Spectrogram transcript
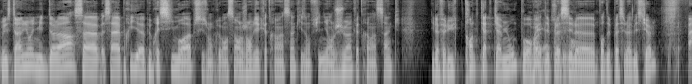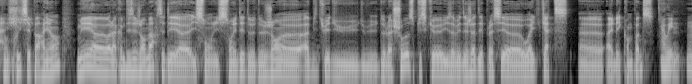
Oui, c'était un million et demi de dollars. Ça, ça a pris à peu près six mois parce qu'ils ont commencé en janvier 85, ils ont fini en juin 85. Il a fallu 34 camions pour, Ouais, euh, déplacer, la, pour déplacer la bestiole. Donc oui, c'est pas rien. Mais euh, voilà, comme disait Jean-Marc, c'est des, euh, ils, sont, ils se sont aidés de, de gens euh, habitués du, du- de la chose, puisqu'ils avaient déjà déplacé euh, Wildcat euh, à LA Campons, Ah oui. Mhm.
